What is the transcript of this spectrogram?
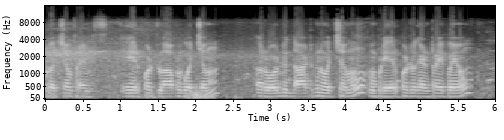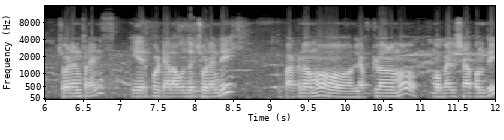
ఇప్పుడు వచ్చాము ఫ్రెండ్స్. ఎయిర్పోర్ట్ లోపలికి వచ్చాము. రోడ్డు దాటుకుని వచ్చాము. ఇప్పుడు ఎయిర్పోర్ట్లోకి ఎంటర్ అయిపోయాం. చూడండి ఫ్రెండ్స్ ఎయిర్పోర్ట్ ఎలా ఉందో చూడండి. పక్కనేమో లెఫ్ట్లోనేమో మొబైల్ షాప్ ఉంది.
